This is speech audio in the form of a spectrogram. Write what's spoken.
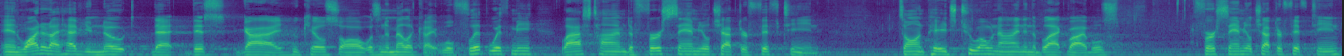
And why did I have you note that this guy who kills Saul was an Amalekite? Well, flip with me last time to 1 Samuel chapter 15. It's on page 209 in the Black Bibles. 1 Samuel chapter 15.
